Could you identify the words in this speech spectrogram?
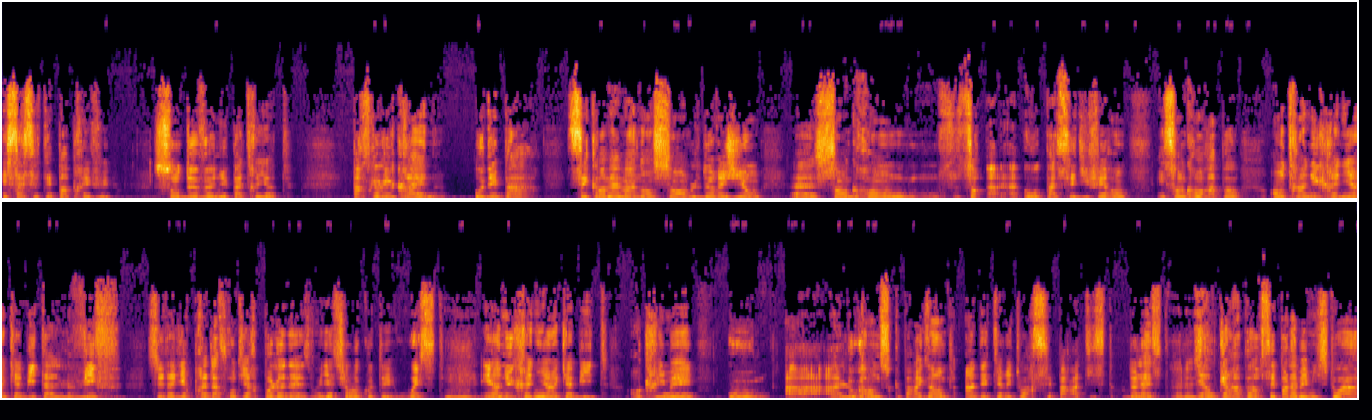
et ça c'était pas prévu, sont devenus patriotes. Parce que l'Ukraine, au départ, c'est quand même un ensemble de régions euh, sans grand, au passé différent et sans grand rapport. Entre un Ukrainien qui habite à Lviv, c'est-à-dire près de la frontière polonaise, vous voyez, sur le côté ouest, et un Ukrainien qui habite en Crimée ou à, à Lugansk, par exemple, un des territoires séparatistes de l'Est, il n'y a aucun rapport, c'est pas la même histoire,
